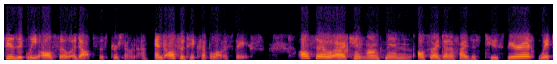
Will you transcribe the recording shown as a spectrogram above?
physically also adopts this persona and also takes up a lot of space. Also, uh, Kent Monkman also identifies as Two Spirit, which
